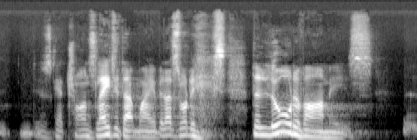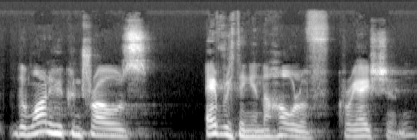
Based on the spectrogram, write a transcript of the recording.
It doesn't get translated that way, but that's what it is. The Lord of armies, the one who controls everything in the whole of creation.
